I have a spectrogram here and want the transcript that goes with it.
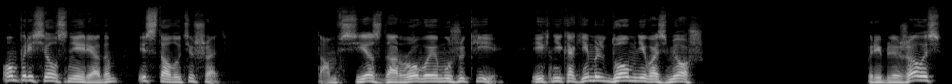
он присел с ней рядом и стал утешать. «Там все здоровые мужики. Их никаким льдом не возьмешь». Приближалась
